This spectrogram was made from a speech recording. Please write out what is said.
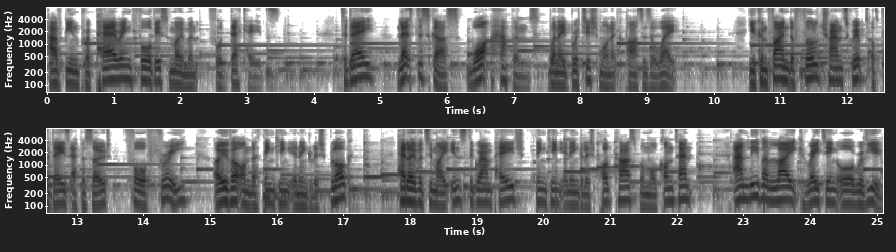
have been preparing for this moment for decades. Today, let's discuss what happens when a British monarch passes away. You can find the full transcript of today's episode for free over on the Thinking in English blog. Head over to my Instagram page, Thinking in English Podcast, for more content, and leave a like, rating, or review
